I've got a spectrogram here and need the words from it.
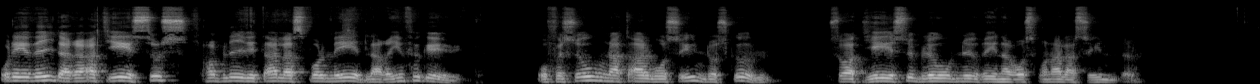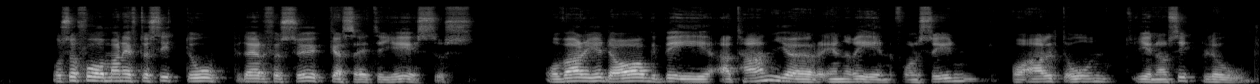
Och det är vidare att Jesus har blivit allas vår medlare inför Gud och försonat all vår synd och skuld, så att Jesu blod nu renar oss från alla synder. Och så får man efter sitt dop därför söka sig till Jesus och varje dag be att han gör en ren från synd och allt ont genom sitt blod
